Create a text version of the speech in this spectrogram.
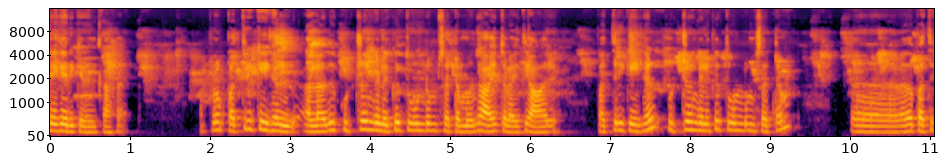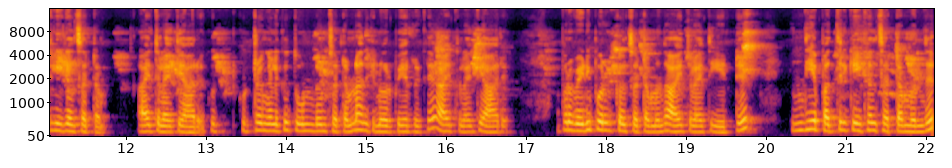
சேகரிக்கிறதுக்காக. அப்புறம் பத்திரிகைகள் அல்லது குற்றங்களுக்கு தூண்டும் சட்டம் வந்து ஆயிரத்தி தொள்ளாயிரத்தி ஆறு. பத்திரிகைகள் குற்றங்களுக்கு தூண்டும் சட்டம் அதாவது பத்திரிகைகள் சட்டம் ஆயிரத்தி தொள்ளாயிரத்தி ஆறு. குட் குற்றங்களுக்கு தூண்டும் சட்டம்னா அதுக்கு இன்னொரு பேர் இருக்குது ஆயிரத்தி தொள்ளாயிரத்தி ஆறு. அப்புறம் வெடிப்பொருட்கள் சட்டம் வந்து ஆயிரத்தி தொள்ளாயிரத்தி எட்டு. இந்திய பத்திரிகைகள் சட்டம் வந்து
